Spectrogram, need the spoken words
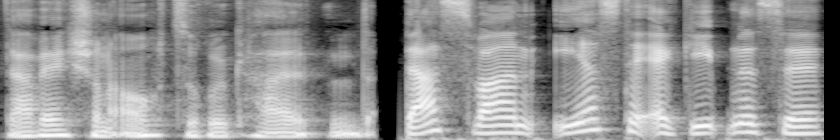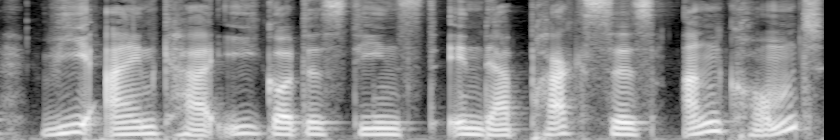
Da wäre ich schon auch zurückhaltend. Das waren erste Ergebnisse, wie ein KI-Gottesdienst in der Praxis ankommt.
